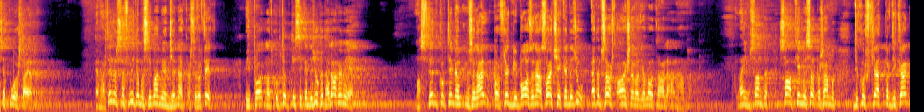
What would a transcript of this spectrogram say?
se ku është ajo. E vërtetë është se fëmijët e muslimanëve janë në xhenet, është e vërtetë. Mirëpo, në atë kuptim, ti s'e ke ndëgju këtë halapi me jenë. Mos flit në kuptim emocional, por flit mbi bazën e asaj që e ke ndëgju, edhe pse është Aisha radhiyallahu ta'ala anha. Dhe i mësonte, sa kemi sot për shembull, dikush flet për dikën,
